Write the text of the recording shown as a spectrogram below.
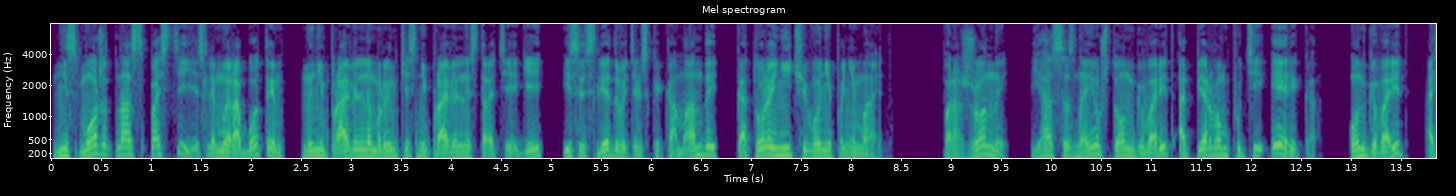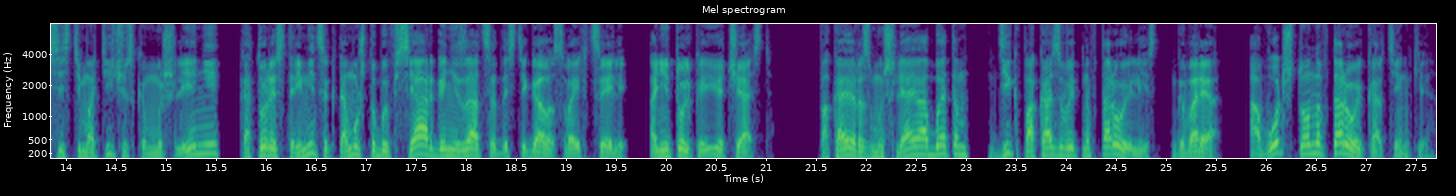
не сможет нас спасти, если мы работаем на неправильном рынке с неправильной стратегией и с исследовательской командой, которая ничего не понимает. Пораженный, я осознаю, что он говорит о первом пути Эрика. Он говорит о систематическом мышлении, которое стремится к тому, чтобы вся организация достигала своих целей, а не только ее часть. Пока я размышляю об этом, Дик показывает на второй лист, говоря, а вот что на второй картинке.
